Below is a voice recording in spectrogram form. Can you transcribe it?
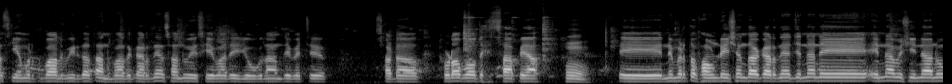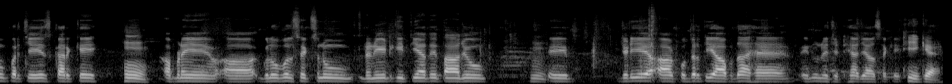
ਅਸੀਂ ਅਮਰਤਪਾਲ ਵੀਰ ਦਾ ਧੰਨਵਾਦ ਕਰਦੇ ਹਾਂ। ਸਾਨੂੰ ਇਹ ਸੇਵਾ ਦੇ ਯੋਗਦਾਨ ਦੇ ਵਿੱਚ ਸਾਡਾ ਥੋੜਾ ਬਹੁਤ ਹਿੱਸਾ ਪਿਆ। ਹੂੰ। ਤੇ ਨਿਮਰਤ ਫਾਊਂਡੇਸ਼ਨ ਦਾ ਕਰਦੇ ਹਾਂ ਜਿਨ੍ਹਾਂ ਨੇ ਇਹਨਾਂ ਮਸ਼ੀਨਾਂ ਨੂੰ ਪਰਚੇਸ ਕਰਕੇ ਆਪਣੇ ਗਲੋਬਲ 6 ਨੂੰ ਡੋਨੇਟ ਕੀਤੀਆਂ ਤੇ ਤਾਂ ਜੋ ਇਹ ਜਿਹੜੀ ਆ ਕੁਦਰਤੀ ਆਪਦਾ ਹੈ ਇਹਨੂੰ ਨਜਿੱਠਿਆ ਜਾ ਸਕੇ। ਠੀਕ ਹੈ।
